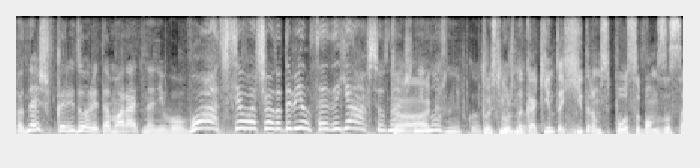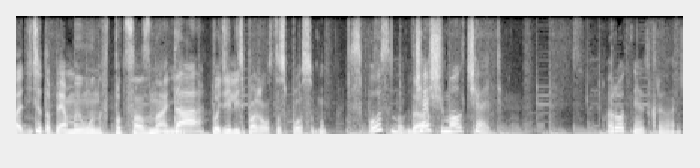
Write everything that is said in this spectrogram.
знаешь, в коридоре там орать на него. Вот, все, чего ты добился, это я. Все, знаешь, не Так. нужно ни в коем То есть случае нужно делать. каким-то хитрым способом засадить это прямо ему в подсознание. Да. Поделись, пожалуйста, способом. Способом? Да. Чаще молчать. Рот не открывать.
